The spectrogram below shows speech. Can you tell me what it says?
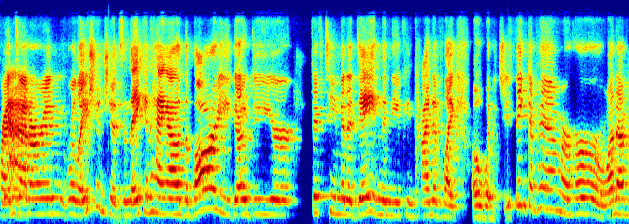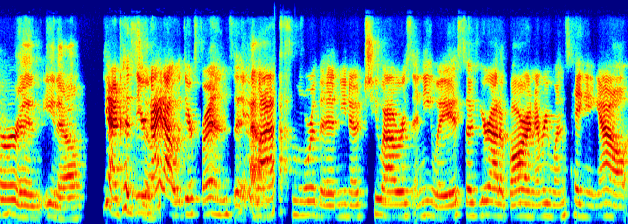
friends Yeah. that are in relationships and they can hang out at the bar. You go do your 15 minute date and then you can kind of like, oh, what did you think of him or her or whatever? Mm-hmm. And you know, Yeah, because your So- night out with your friends it Yeah. lasts more than you know two hours anyway. So if you're at a bar and everyone's hanging out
